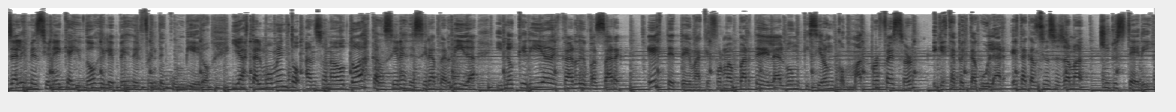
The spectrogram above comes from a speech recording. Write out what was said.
Ya les mencioné que hay dos LPs del Frente Cumbiero y hasta el momento han sonado todas canciones de Cera Perdida y no quería dejar de pasar este tema que forma parte del álbum que hicieron con Matt Professor y que está espectacular. Esta canción se llama Cheap Steady.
